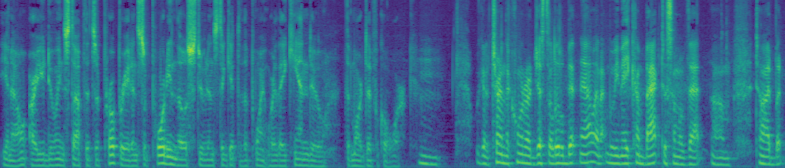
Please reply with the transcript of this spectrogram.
you know are you doing stuff that's appropriate and supporting those students to get to the point where they can do the more difficult work mm. We're going to turn the corner just a little bit now, and we may come back to some of that, um, Todd. But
